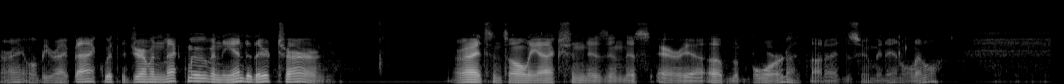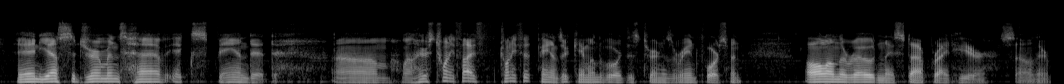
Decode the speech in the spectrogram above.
All right, we'll be right back with the German mech move and the end of their turn. All right, since all the action is in this area of the board, I thought I'd zoom it in a little. And yes, the Germans have expanded. Um, well, here's 25, 25th Panzer came on the board this turn as a reinforcement. All on the road, and they stop right here. So they're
